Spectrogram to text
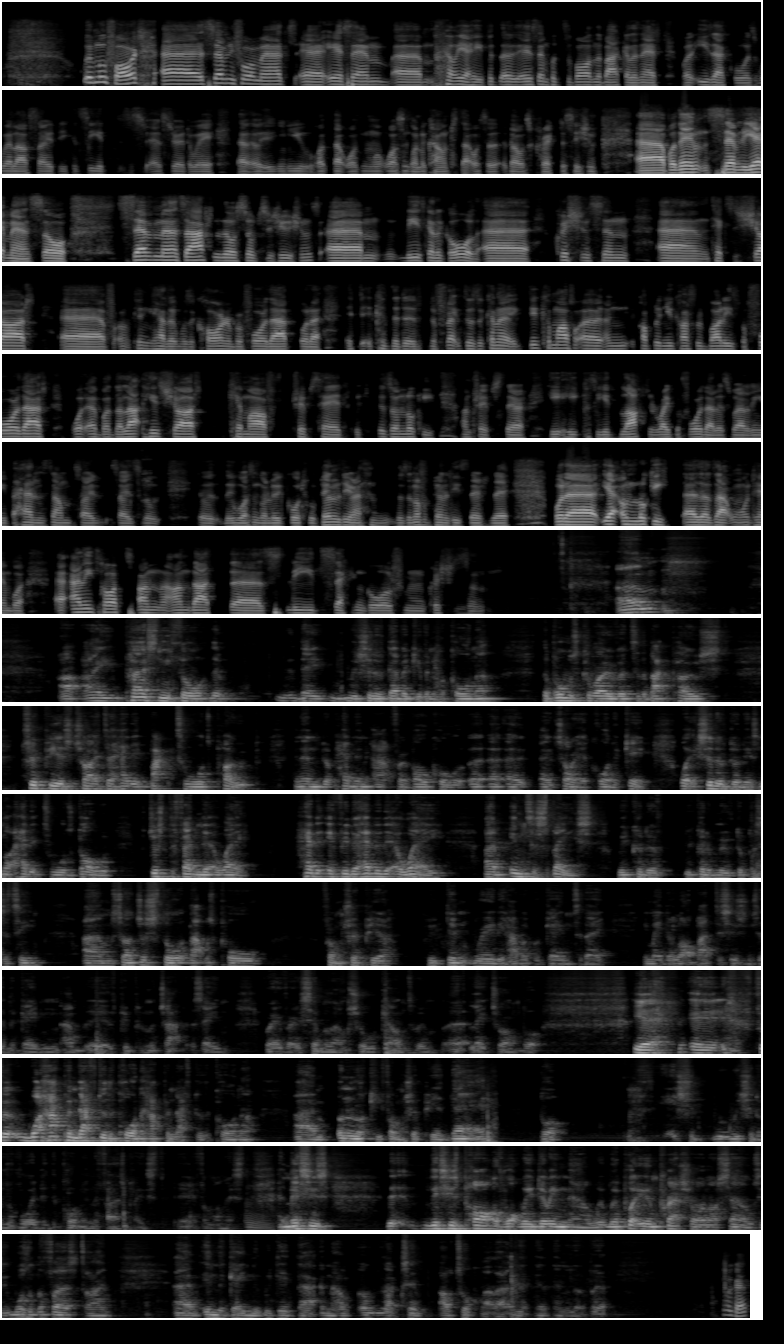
We'll move forward. Uh, 74 minutes. Uh, ASM. Um, oh yeah, he put the ASM puts the ball in the back of the net, but Isak goes well offside. You could see it uh, straight away. Uh, you knew that wasn't wasn't going to count. That was a that was a correct decision. Uh, but then 78 minutes. So seven minutes after those substitutions, um, Leeds got a goal. Uh, Kristensen um, takes a shot. Uh, I think he had it was a corner before that, but uh, it, it the, the deflect was kind of did come off uh, a couple of Newcastle bodies before that, but, uh, but the his shot came off Tripp's head, which is unlucky on Tripp's there. He he because he had blocked it right before that as well, and he had the hands down side, so it, it wasn't going to go to a penalty or anything. There's enough of penalties there today, but uh, yeah, unlucky uh, that one with him. But uh, any thoughts on on that uh, lead second goal from Kristensen? Um I, personally thought that they we should have never given him a corner. The ball's come over to the back post. Trippier's tried to head it back towards Pope and ended up heading it out for a goal call. Uh, uh, uh, uh, sorry, a corner kick. What he should have done is not head it towards goal, just defend it away. Head it, if he'd headed it away um, into space, we could have we could have moved up as a team. Um, so I just thought that was Paul from Trippier, who didn't really have a good game today he made a lot of bad decisions in the game. Um, there's people in the chat are saying very, very similar. I'm sure we'll get onto him uh, later on. But yeah, uh, for what happened after the corner happened after the corner. Um, unlucky from Trippier there, but it should we should have avoided the corner in the first place, if I'm honest. Mm. And this is this is part of what we're doing now. We're, putting pressure on ourselves. It wasn't the first time um, in the game that we did that, and I'll, like to, I'll talk about that in, in, in a little bit. Okay.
